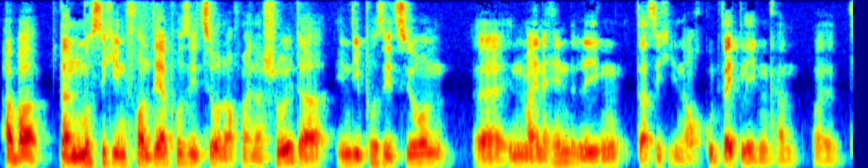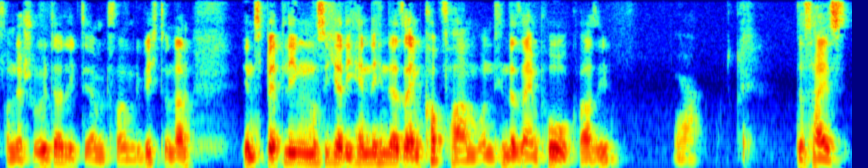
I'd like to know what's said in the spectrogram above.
Aber dann musste ich ihn von der Position auf meiner Schulter in die Position äh, in meine Hände legen, dass ich ihn auch gut weglegen kann. Weil von der Schulter liegt er mit vollem Gewicht und dann ins Bett legen muss ich ja die Hände hinter seinem Kopf haben und hinter seinem Po quasi. Ja. Das heißt,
